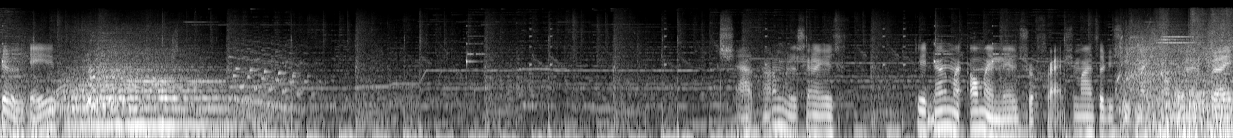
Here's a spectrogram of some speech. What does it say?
Go, Dave. I'm just gonna use Dude, none of my, all my moves refresh. I might as well just use my normal moves, right?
